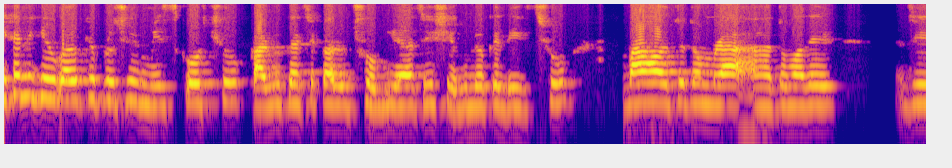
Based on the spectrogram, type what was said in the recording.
এখানে কেউ কাউকে প্রচুর মিস করছ, কারোর কাছে কারও ছবি আছে সেগুলোকে দেখছ, বা হয়তো তোমরা তোমাদের যে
